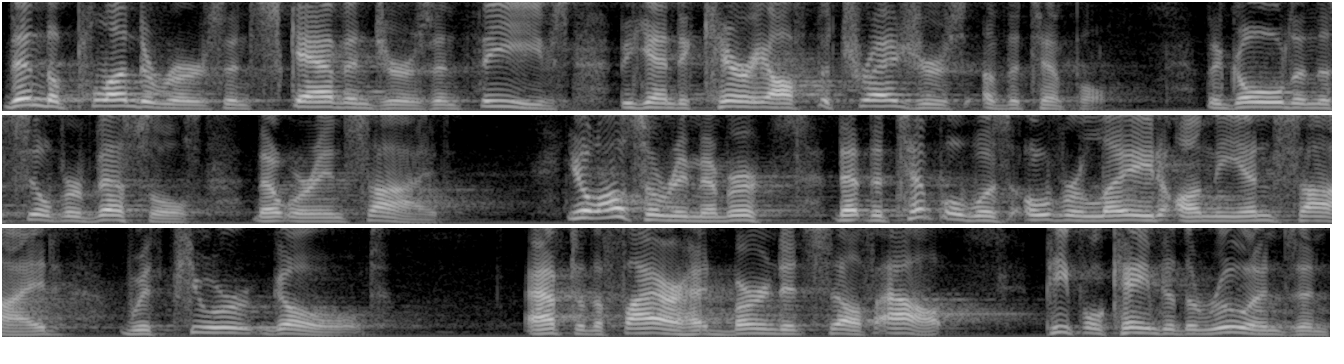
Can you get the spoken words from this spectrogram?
Then the plunderers and scavengers and thieves began to carry off the treasures of the temple, the gold and the silver vessels that were inside. You'll also remember that the temple was overlaid on the inside with pure gold. After the fire had burned itself out, people came to the ruins and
